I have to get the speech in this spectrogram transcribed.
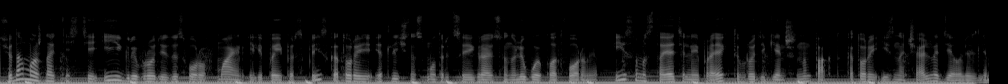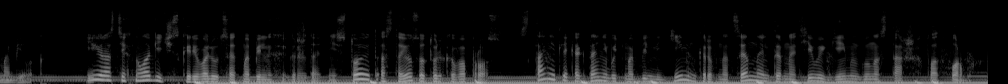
Сюда можно отнести и игры вроде This War of Mine или Papers, Please, которые отлично смотрятся и играются на любой платформе, и самостоятельные проекты вроде Genshin Impact, которые изначально делались для мобилок. И раз технологической революции от мобильных игр ждать не стоит, остается только вопрос, станет ли когда-нибудь мобильный гейминг равноценной альтернативой геймингу на старших платформах?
